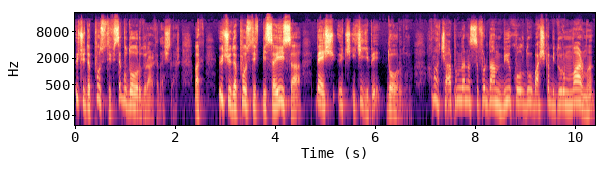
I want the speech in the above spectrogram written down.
üçü de pozitifse bu doğrudur arkadaşlar. Bak, üçü de pozitif bir sayıysa 5 3 2 gibi doğrudur. Ama çarpımlarının sıfırdan büyük olduğu başka bir durum var mı?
